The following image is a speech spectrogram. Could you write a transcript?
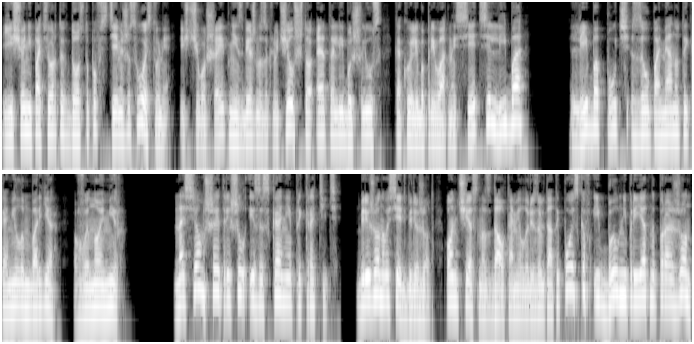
еще не потертых доступов с теми же свойствами, из чего Шейд неизбежно заключил, что это либо шлюз какой-либо приватной сети, либо либо путь за упомянутый Камилом барьер в иной мир. На сём Шейд решил изыскание прекратить. Береженого сеть бережет. Он честно сдал Камилу результаты поисков и был неприятно поражен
